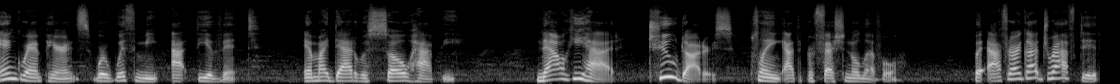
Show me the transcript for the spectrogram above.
and grandparents were with me at the event, and my dad was so happy. Now he had two daughters playing at the professional level. But after I got drafted,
